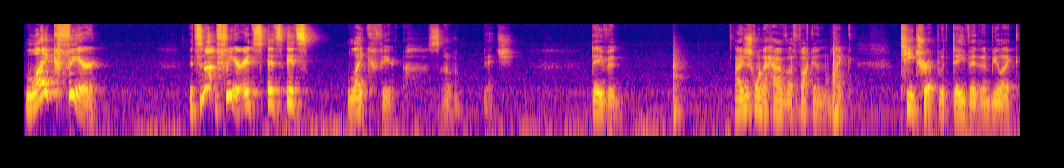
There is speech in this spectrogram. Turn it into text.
Like fear. It's not fear. It's it's it's like fear. Ugh, Son of a bitch. David. I just want to have a fucking like tea trip with David and be like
